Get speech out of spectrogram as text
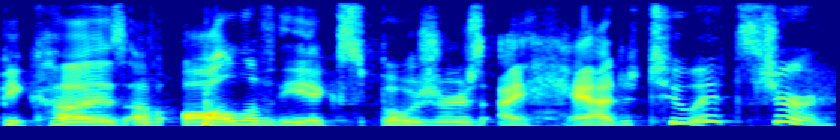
because of all of the exposures I had to it. Sure.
